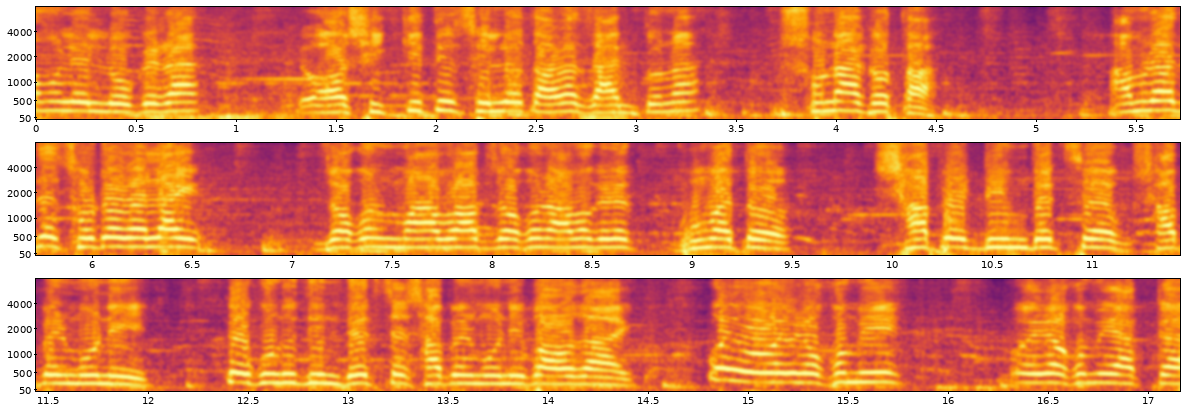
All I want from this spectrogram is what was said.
আমলের লোকেরা অশিক্ষিত ছিল, তারা জানতো না। শোনা কথা। আমরা যে ছোটোবেলায় যখন মা বাপ যখন আমাকে ঘুমাতো, সাপের ডিম দেখছে, সাপের মণি, কেউ কোনো দিন দেখছে সাপের মণি পাওয়া যায়। ওই ওই রকমই ওই রকমই একটা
